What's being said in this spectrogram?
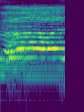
Bye.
